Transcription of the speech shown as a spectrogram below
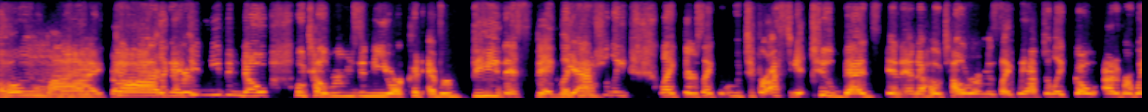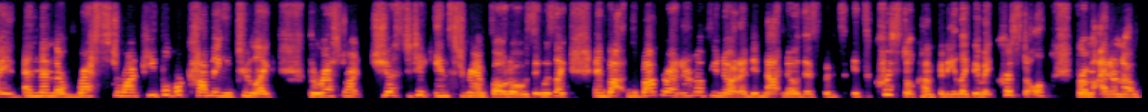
Oh, "Oh, my god!" Like We I didn't even know hotel rooms in New York could ever be this big. Like Yeah. usually, like there's like to, for us to get two beds in, in a hotel room is like we have to like go out of our way. And then the restaurant people were coming to like the restaurant just to take Instagram photos. It was like and ba- the Baccarat. I don't know if you know it. I did not know this, but it's it's a crystal company. Like they make crystal from I don't know.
